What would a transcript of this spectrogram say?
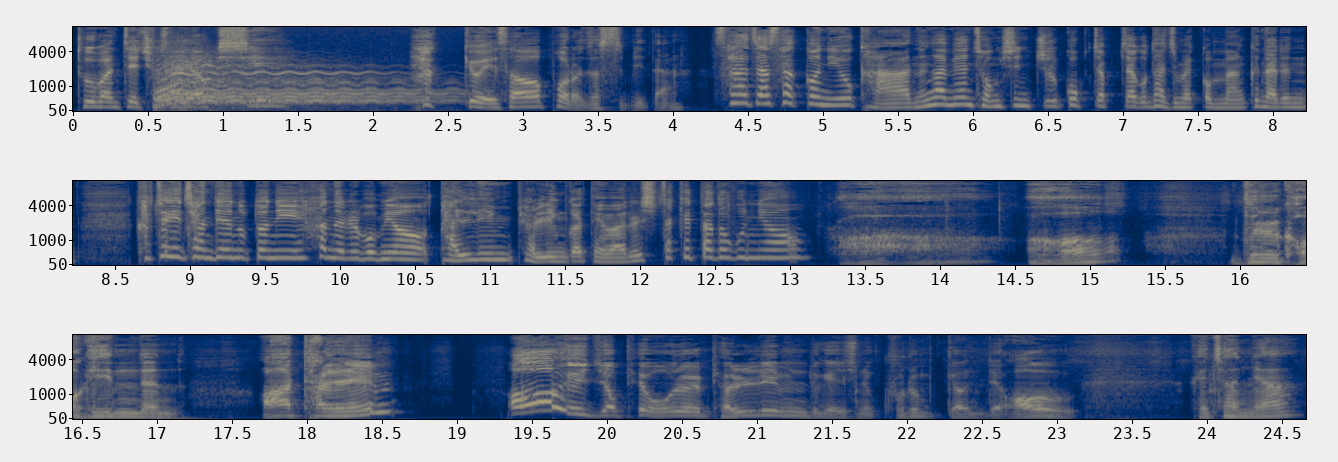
두 번째 주사 역시 학교에서 벌어졌습니다. 사자 사건 이후 가능하면 정신줄 꼭 잡자고 다짐했건만 그날은 갑자기 잔디에 눕더니 하늘을 보며 달림 별님과 대화를 시작했다더군요. 아, 어? 늘 거기 있는 아 달님? 어, 이 옆에 오늘 별님도 계시는 구름견인데 어우 괜찮냐?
